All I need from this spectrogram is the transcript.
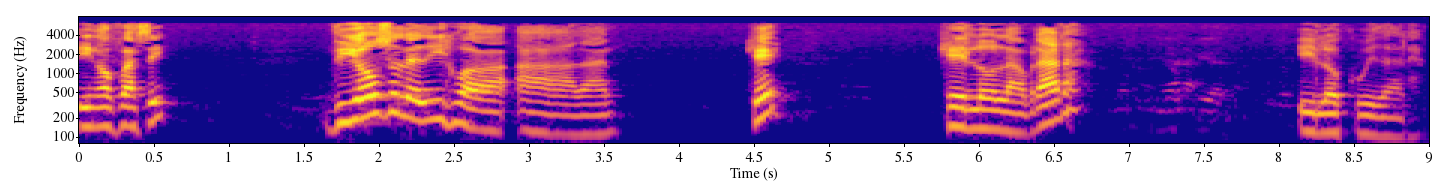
Y no fue así. Dios le dijo a, a Adán, ¿qué? Que lo labrara y lo cuidara.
